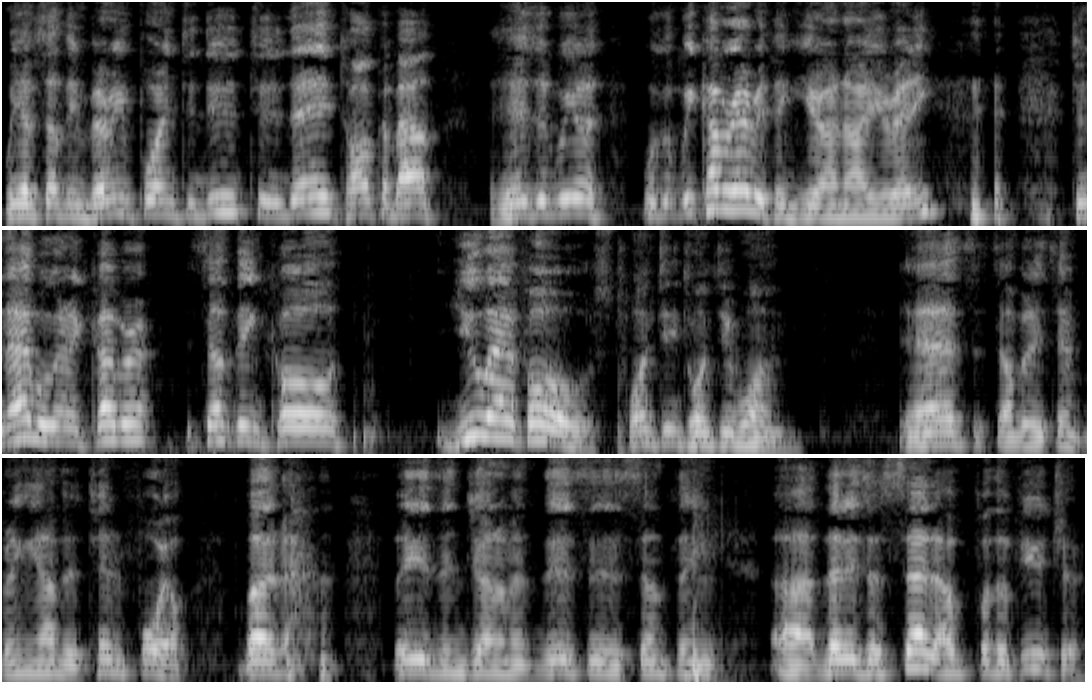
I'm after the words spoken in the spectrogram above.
We have something very important to do today. Talk about Here's a we we cover everything here on Are You Ready? Tonight we're going to cover something called UFOs 2021. Yes, somebody said bringing out the tin foil, but ladies and gentlemen, this is something uh, that is a setup for the future.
